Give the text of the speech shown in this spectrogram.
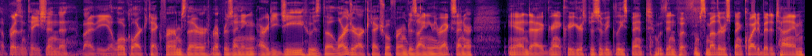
a presentation by the local architect firms that are representing RDG, who is the larger architectural firm designing the rec center. And uh, Grant Krieger specifically spent, with input from some others, spent quite a bit of time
